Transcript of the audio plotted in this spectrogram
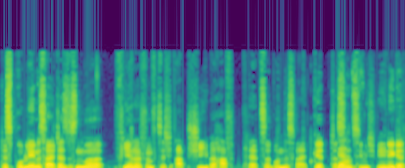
Das Problem ist halt, dass es nur 450 Abschiebehaftplätze bundesweit gibt. Das ja. sind ziemlich wenige.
